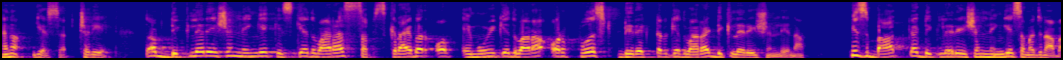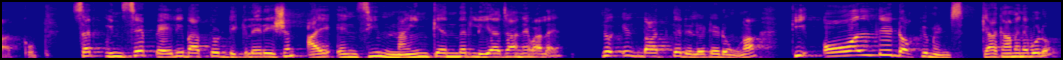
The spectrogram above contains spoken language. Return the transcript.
है ना? यस सर चलिए। तो आप डिक्लेरेशन लेंगे किसके द्वारा? सब्सक्राइबर ऑफ़ एमओई के द्वारा और फ़र्स्ट डायरेक्टर के द्वारा डिक्लेरेशन लेना। किस बात का डिक्लेरेशन लेंगे समझना बात को। सर इनसे पहली बात तो declaration I N C nine के अंदर लिया जाने वाला है जो इस बात से रिलेटेड होगा कि ऑल द डॉक्यूमेंट्स क्या कहा मैंने बोलो?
